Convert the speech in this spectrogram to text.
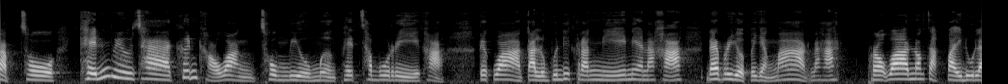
กับโชว์เข็นวิวแชร์ขึ้นเขาวังชมวิวเมืองเพชรบุรีค่ะ เรียกว่าการลงพื้นที่ครั้งนี้เนี่ยนะคะ ได้ประโยชน์ไปอย่างมากนะคะ เพราะว่านอกจากไปดูแล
